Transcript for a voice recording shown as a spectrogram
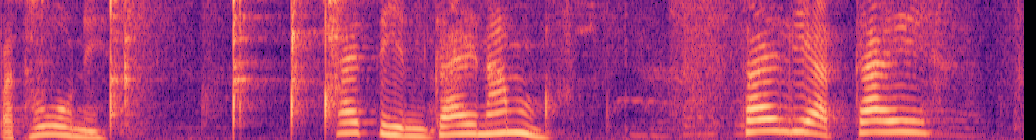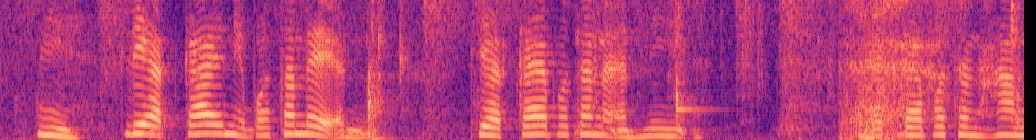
ปลาทูนี่ใส่ตีนไก่น้ำใส่เลียดไก่นี่เลียดไก่นี่บ่ทันได้อัน เลียดไก่บ่ทันได้อันนี้เลียดไก่บ่ทันหั่น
